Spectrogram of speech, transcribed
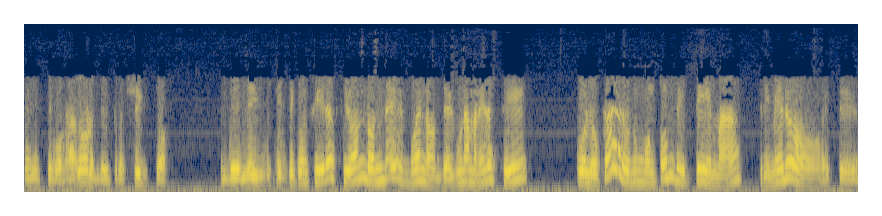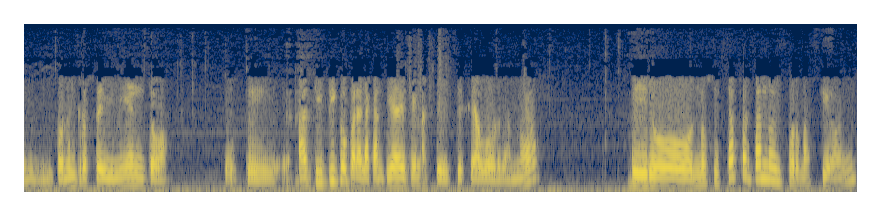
en este borrador del proyecto de ley de urgente consideración, donde, bueno, de alguna manera se colocaron un montón de temas, primero este, con un procedimiento este, atípico para la cantidad de temas que, se abordan, ¿no? Pero nos está faltando información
